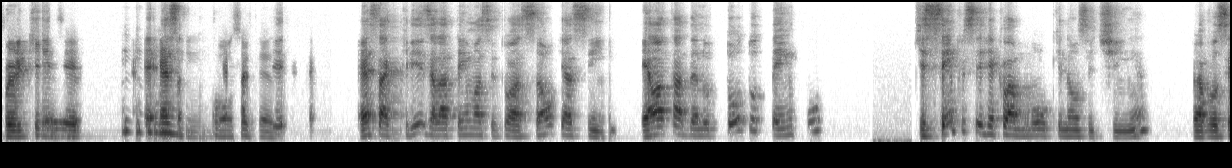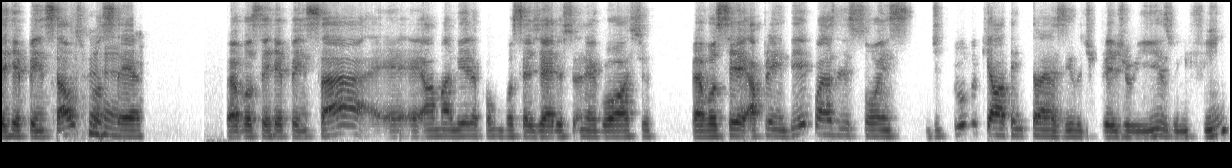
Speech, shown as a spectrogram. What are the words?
Porque essa, com certeza. Essa crise ela tem uma situação que assim, ela está dando todo o tempo que sempre se reclamou que não se tinha para você repensar os processos, para você repensar é, é, a maneira como você gere o seu negócio, para você aprender com as lições de tudo que ela tem trazido de prejuízo, enfim.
